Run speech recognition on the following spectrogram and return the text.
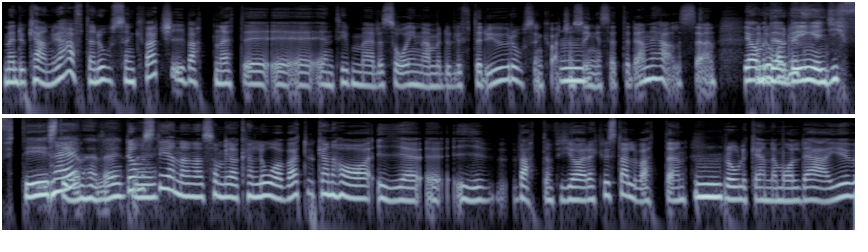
Men du kan ju ha haft en rosenkvarts i vattnet eh, eh, en timme eller så innan men du lyfter ur rosenkvartsen Mm. så ingen sätter den i halsen. Ja, Men men, då det, har det är du- ingen giftig Nej, sten heller. De Nej. stenarna som jag kan lova att du kan ha i, eh, i vatten för att göra kristallvatten Mm. för olika ändamål, det är ju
